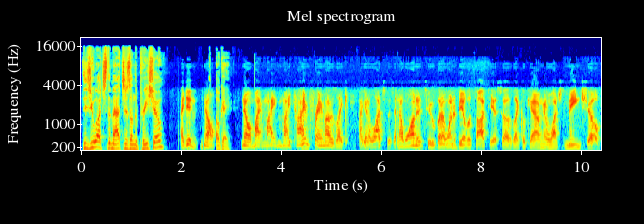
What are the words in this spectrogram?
Did you watch the matches on the pre-show? I didn't. No. Okay. No, my my my time frame. I was like, I got to watch this, and I wanted to, but I wanted to be able to talk to you. So I was like, okay, I'm going to watch the main show.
